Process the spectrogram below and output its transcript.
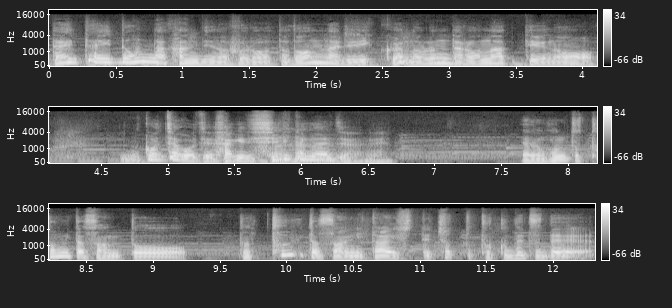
大体どんな感じのフローとどんなリリックが乗るんだろうなっていうのをこっちはこっちで先に知りたくなっちゃうよね。いやでも本当富田さんとと富田さんに対してちょっと特別で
